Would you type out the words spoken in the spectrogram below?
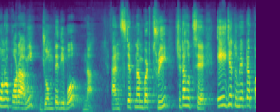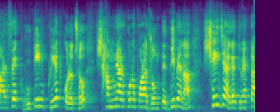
কোনো পড়া আমি জমতে দিব না। অ্যান্ড স্টেপ নাম্বার থ্রি সেটা হচ্ছে এই যে তুমি একটা পারফেক্ট রুটিন ক্রিয়েট করেছ, সামনে আর কোনো পড়া জমতে দিবে না, সেই জায়গায় তুমি একটা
